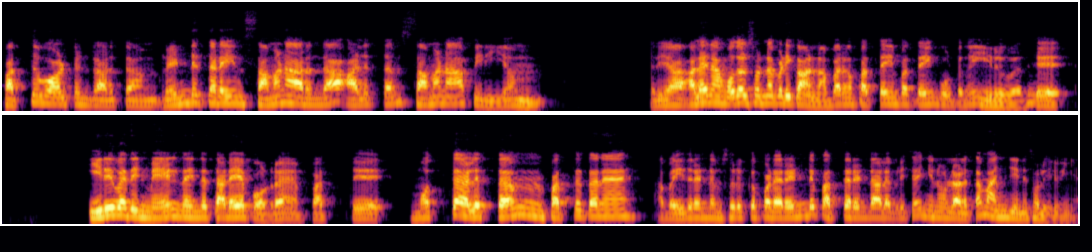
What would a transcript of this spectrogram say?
பத்து வால்ட்ன்ற அழுத்தம் ரெண்டு தடையும் சமனா இருந்தா அழுத்தம் சமனா பிரியும். சரியா? அல்ல நான் முதல் சொன்னபடி காணலாம். பாருங்க பத்தையும் பத்தையும் கூட்டுங்க. இருபது. இருபதின் மேல் இந்த இந்த தடையை போடுறேன். பத்து. மொத்த அழுத்தம் பத்து தானே? அப்போ இது ரெண்டும் சுருக்கப்பட ரெண்டு பத்தை ரெண்டால் பிரிச்சா இங்கே உள்ள அழுத்தம் அஞ்சுன்னு சொல்லிடுவீங்க.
